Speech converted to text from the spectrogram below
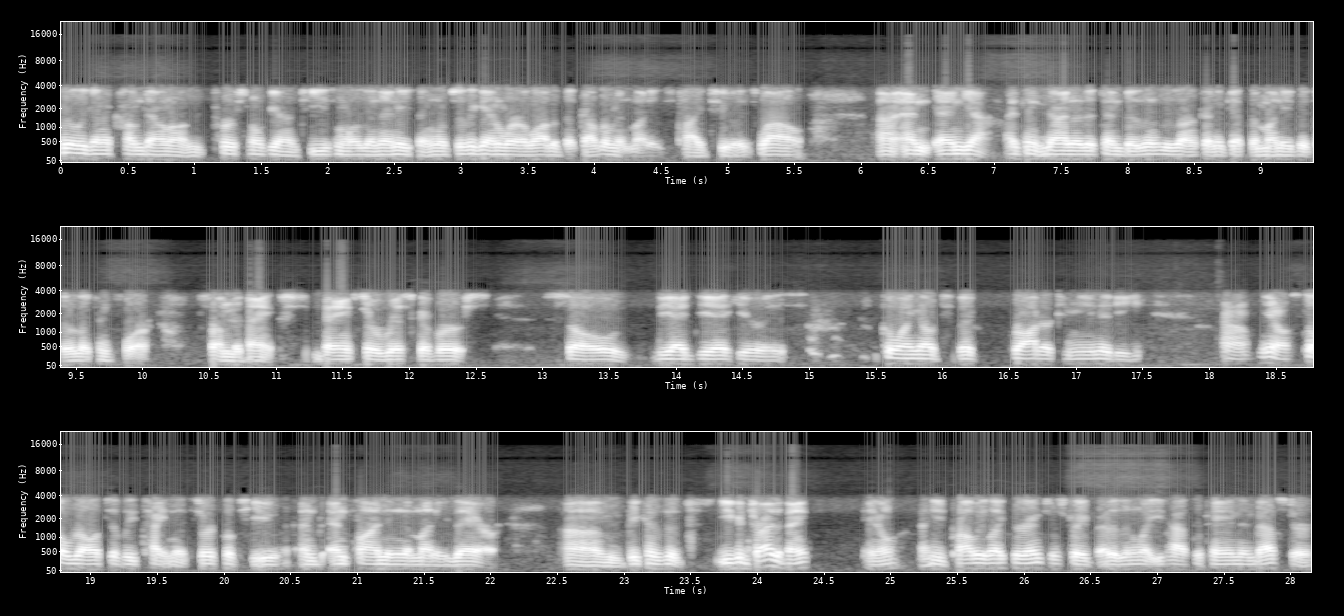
really going to come down on personal guarantees more than anything, which is again where a lot of the government money is tied to as well. Uh, and and yeah, I think nine out of ten businesses aren't going to get the money that they're looking for from the banks. Banks are risk averse, so the idea here is going out to the broader community, uh, you know, still relatively tight knit circle to you, and and finding the money there, um, because it's you can try the bank, you know, and you'd probably like their interest rate better than what you'd have to pay an investor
